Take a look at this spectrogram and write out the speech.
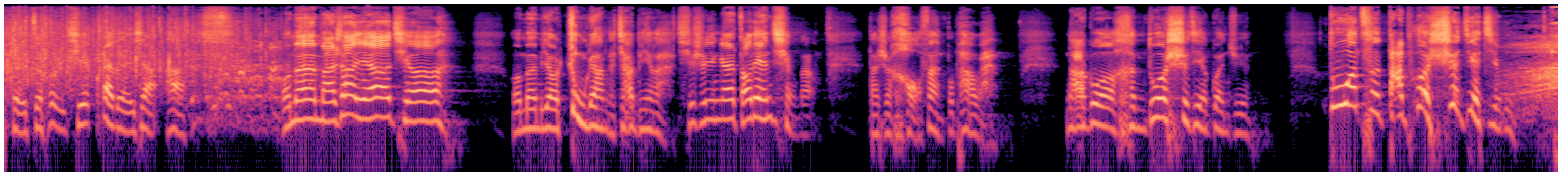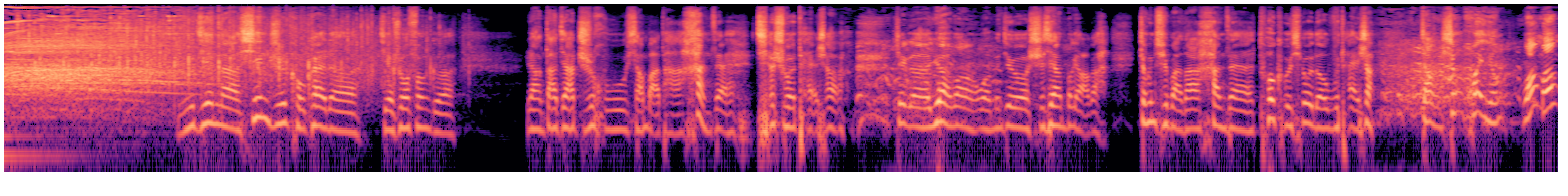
最后一期快乐一下啊！我们马上也要请我们比较重量的嘉宾了，其实应该早点请的，但是好饭不怕晚，拿过很多世界冠军，多次打破世界纪录。如今呢，心直口快的解说风格，让大家直呼想把他焊在解说台上，这个愿望我们就实现不了了，争取把它焊在脱口秀的舞台上。掌声欢迎王蒙。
